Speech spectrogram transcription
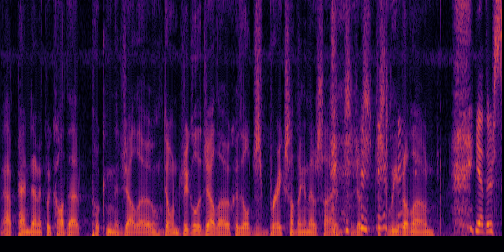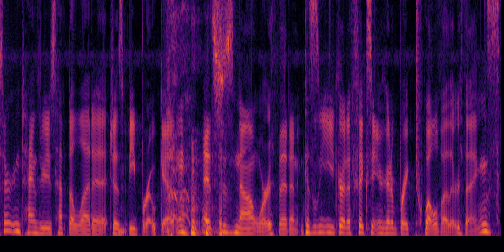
At pandemic, we called that poking the jello. Don't jiggle the jello because it'll just break something on their side. So just just leave it alone. Yeah, there's certain times where you just have to let it just be broken. it's just not worth it. Because you're going to fix it, you're going to break 12 other things.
